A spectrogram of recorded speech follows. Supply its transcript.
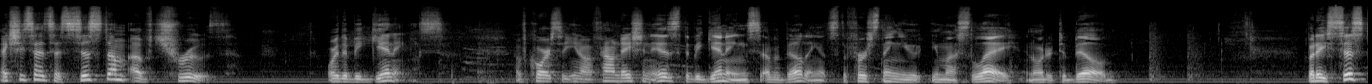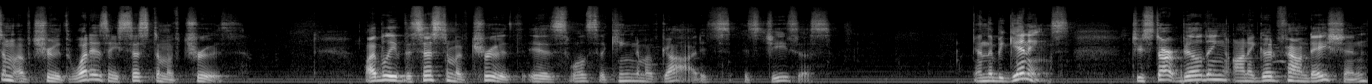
actually says a system of truth or the beginnings of course, you know, a foundation is the beginnings of a building. It's the first thing you, you must lay in order to build. But a system of truth, what is a system of truth? Well, I believe the system of truth is, well, it's the kingdom of God, it's, it's Jesus. And the beginnings, to start building on a good foundation,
